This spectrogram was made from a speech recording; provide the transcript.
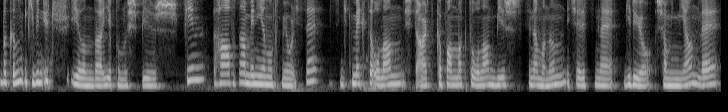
bakalım 2003 yılında yapılmış bir film. Hafızam beni yanıltmıyor ise gitmekte olan işte artık kapanmakta olan bir sinemanın içerisine giriyor Şaminyan ve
